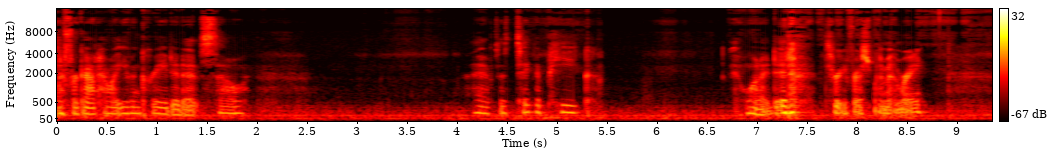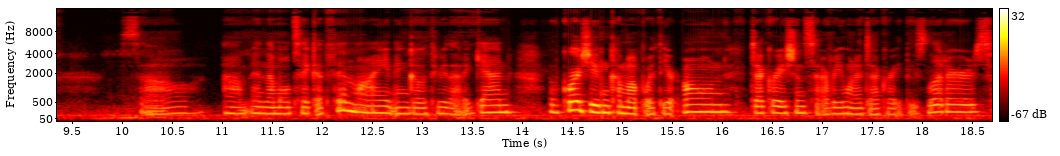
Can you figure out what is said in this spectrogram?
I forgot how I even created it. So I have to take a peek at what I did to refresh my memory. So, um, and then we'll take a thin line and go through that again. Of course, you can come up with your own decorations, however you want to decorate these letters.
